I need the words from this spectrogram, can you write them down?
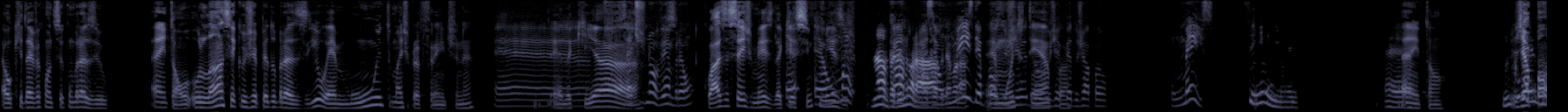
É o que deve acontecer com o Brasil. É, então, o lance é que o GP do Brasil é muito mais pra frente, né? É... é daqui a. 7 de novembro, é um... Quase seis meses, daqui é, a cinco é meses. Uma... Não, vai Cara, demorar. Mas é vai um demorar. mês depois É do, muito G... tempo. do GP do Japão. Um mês? Sim, mas. É, então. cinco Japão,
